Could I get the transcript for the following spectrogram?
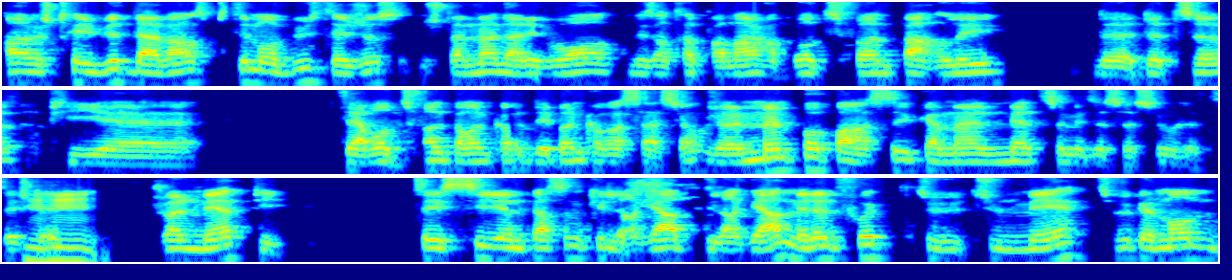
enregistré 8 d'avance. Puis, mon but, c'était juste justement d'aller voir des entrepreneurs, avoir du fun, parler de, de ça, puis euh, avoir du fun, avoir des bonnes conversations. Je n'avais même pas pensé comment le mettre sur les médias sociaux. Mm-hmm. Je vais le mettre, puis s'il y a une personne qui le regarde, qui le regarde, mais là, une fois que tu, tu, le mets, tu veux que le monde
